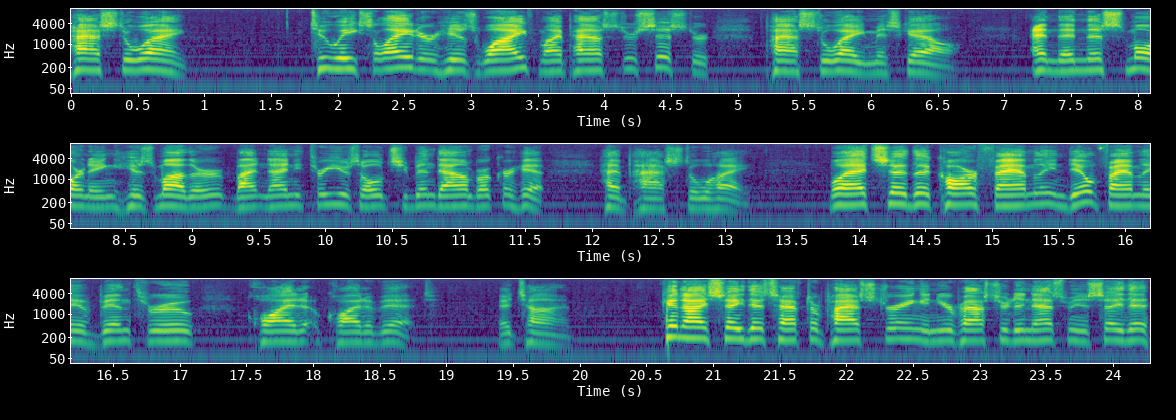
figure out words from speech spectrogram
passed away. Two weeks later, his wife, my pastor's sister, passed away, Miss Gal. And then this morning, his mother, about 93 years old, she'd been down, broke her hip, had passed away. Well, that's uh, the Carr family and Dill family have been through quite quite a bit at time. Can I say this after pastoring, and your pastor didn't ask me to say that?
